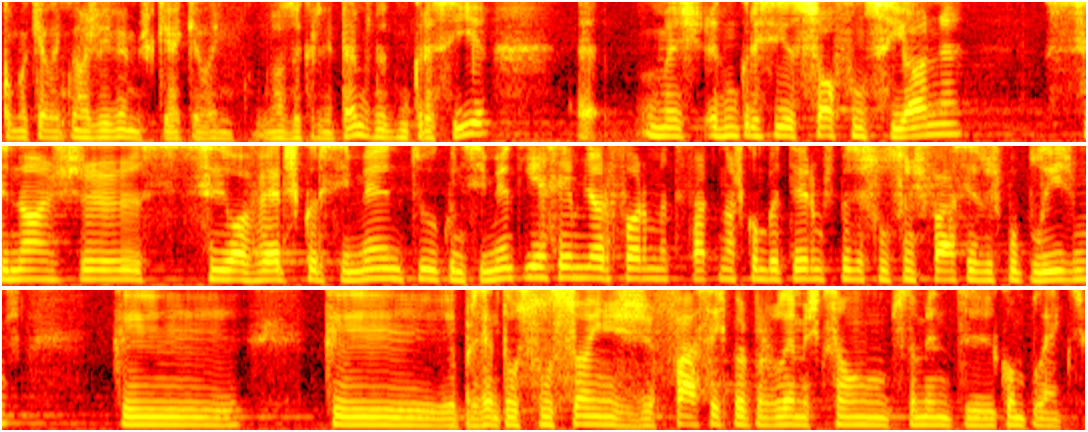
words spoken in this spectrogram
como aquele em que nós vivemos, que é aquele em que nós acreditamos, na democracia, eh, mas a democracia só funciona se nós eh, se houver esclarecimento, conhecimento, e essa é a melhor forma de facto nós combatermos depois as soluções fáceis, os populismos que que apresentam soluções fáceis para problemas que são absolutamente complexos.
